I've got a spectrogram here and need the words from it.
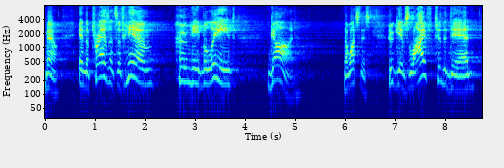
Now, in the presence of him whom he believed, God. Now watch this. Who gives life to the dead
